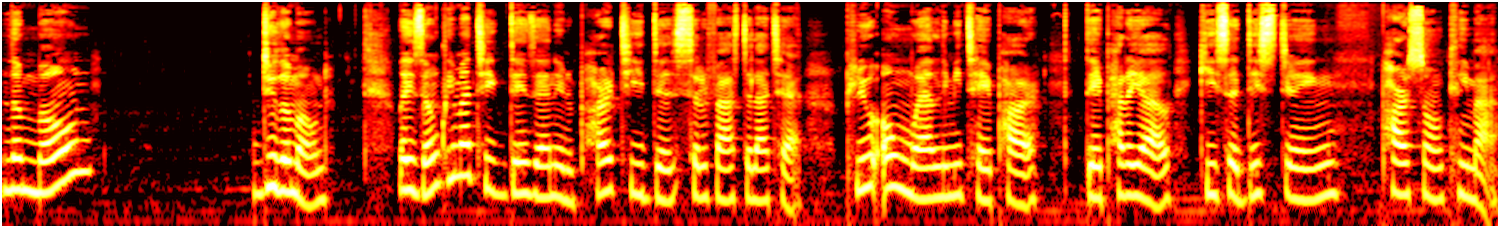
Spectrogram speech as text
Le monde du le monde. Les zones climatiques désignent une partie de surface de la Terre plus ou moins limitée par des périodes qui se distinguent par son climat.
